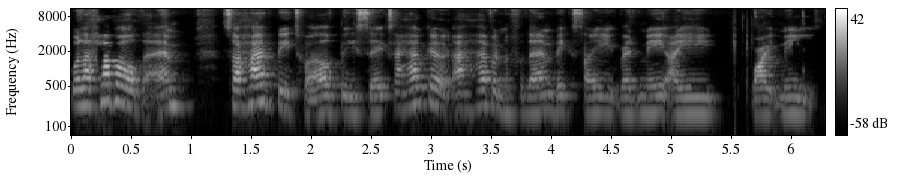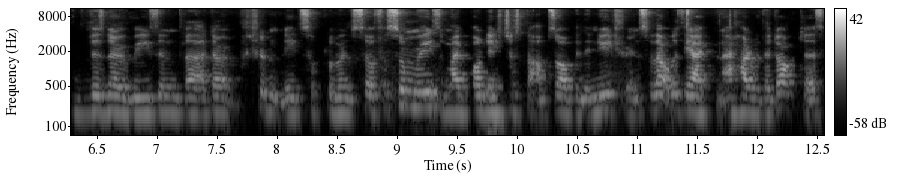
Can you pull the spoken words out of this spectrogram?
well, I have all them. So I have B12, B6. I have go, I have enough of them because I eat red meat, I eat white meat. There's no reason that I don't shouldn't need supplements. So for some reason, my body's just not absorbing the nutrients. So that was the argument I had with the doctors.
